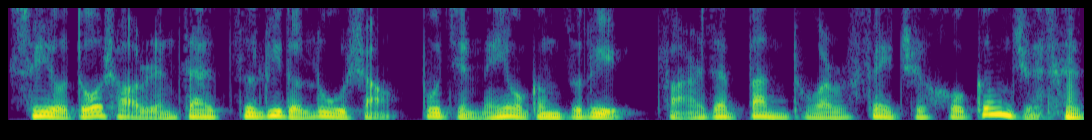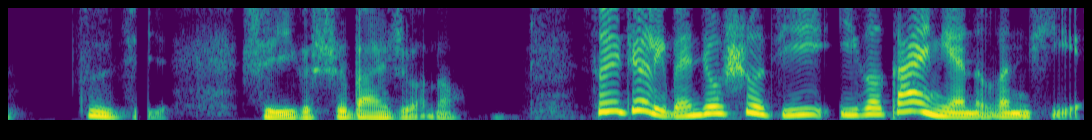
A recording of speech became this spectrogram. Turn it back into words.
所以，有多少人在自律的路上，不仅没有更自律，反而在半途而废之后，更觉得 自己是一个失败者呢？所以，这里边就涉及一个概念的问题。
